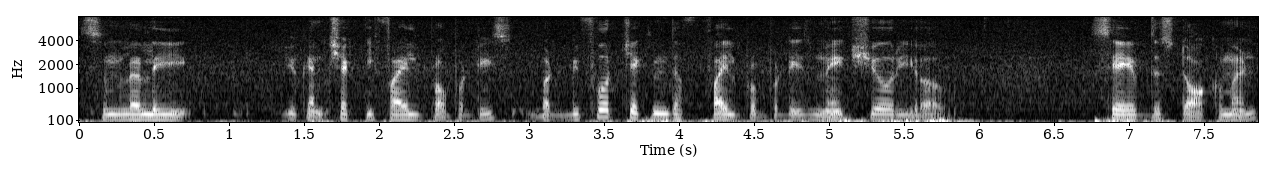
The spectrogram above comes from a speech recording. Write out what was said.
Similarly you can check the file properties but before checking the file properties make sure you have saved this document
